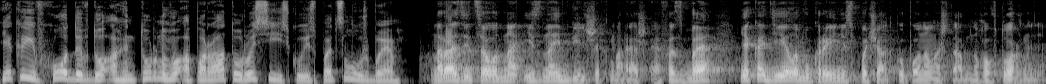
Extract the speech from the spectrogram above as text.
який входив до агентурного апарату російської спецслужби. Наразі це одна із найбільших мереж ФСБ, яка діяла в Україні з початку повномасштабного вторгнення.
